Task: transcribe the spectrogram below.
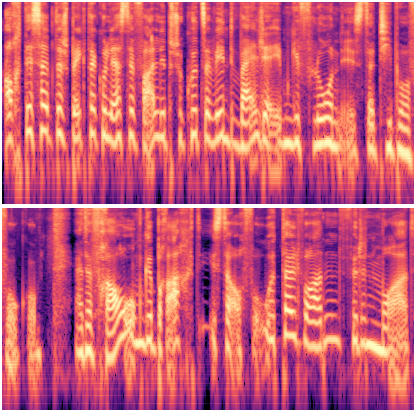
auch deshalb der spektakulärste Fall, ich habe schon kurz erwähnt, weil der eben geflohen ist, der Tibor Foko. Er hat eine Frau umgebracht, ist da auch verurteilt worden für den Mord.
